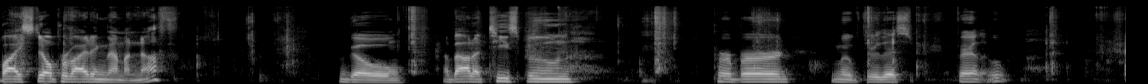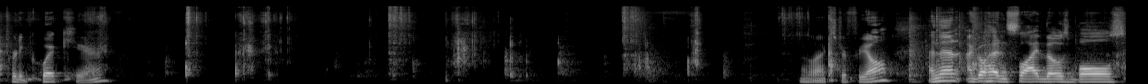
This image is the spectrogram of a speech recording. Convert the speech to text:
by still providing them enough. Go about a teaspoon per bird. Move through this fairly, ooh, pretty quick here. A little extra for y'all. And then I go ahead and slide those bowls,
